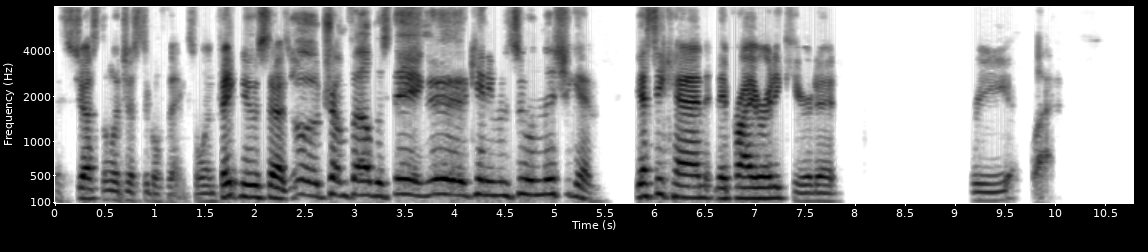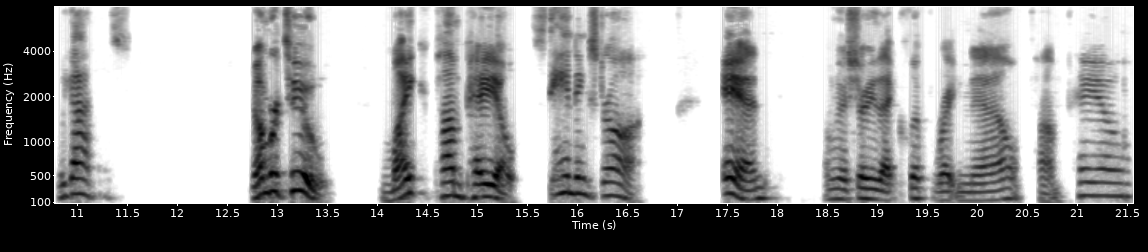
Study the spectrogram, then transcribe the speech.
It's just a logistical thing. So when fake news says, oh, Trump filed this thing, oh, can't even sue in Michigan. Yes, he can. They probably already cured it. Relax. We got this. Number two, Mike Pompeo standing strong. And I'm going to show you that clip right now. Pompeo.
